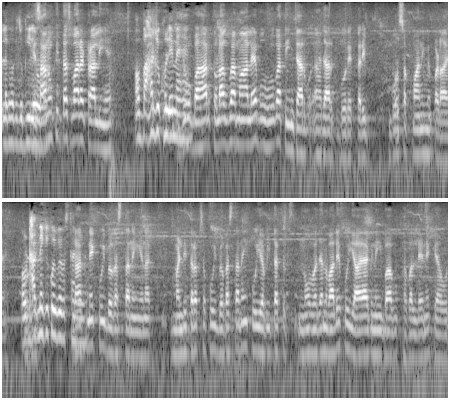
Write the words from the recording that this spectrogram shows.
लगभग जो गीले किसानों की दस बारह ट्राली हैं। और बाहर जो खुले में जो है। बाहर तुला हुआ माल है वो होगा तीन चार हज़ार बोरे करीब वो सब पानी में पड़ा है। और ढाकने की कोई व्यवस्था नहीं है? ढकने की कोई व्यवस्था नहीं है ना। मंडी तरफ़ से कोई व्यवस्था नहीं कोई अभी तक नौ वज़न वाले कोई आया भी नहीं बाबू खबर लेने क्या हो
